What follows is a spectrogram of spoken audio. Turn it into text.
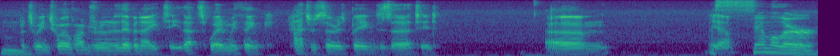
Hmm. between 1200 and 1180, that's when we think Hattusa is being deserted. Um, A Yeah. similar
